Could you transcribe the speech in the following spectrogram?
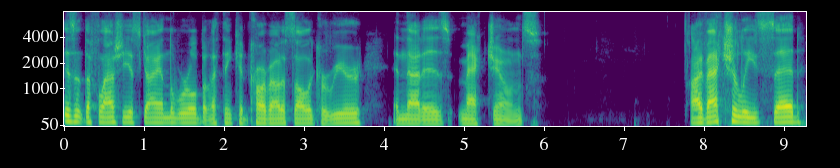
isn't the flashiest guy in the world, but I think could carve out a solid career, and that is Mac Jones. I've actually said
